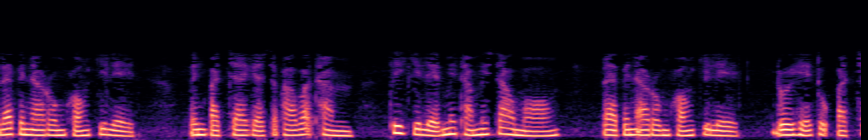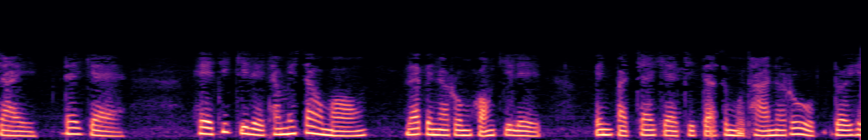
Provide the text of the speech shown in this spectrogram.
และเป็นอารมณ์ของกิเลส เป็นปัจจัยแก่สภาวธรรม ที่กิเลสไม่ทำให้เศร้าหมอง แต่เป็นอารมณ์ของกิเลส โดยเหตุปัจจัย ได้แก่ เหตุที่กิเลสทำให้เศร้าหมอง และเป็นอารมณ์ของกิเลส เป็นปัจจัยแก่จิตตสมุทฐานรูป โดยเห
